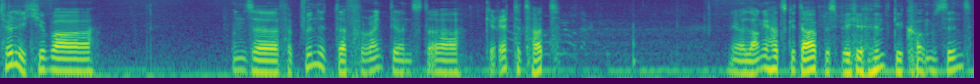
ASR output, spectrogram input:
Natürlich, hier war unser verbündeter Freund, der uns da gerettet hat. Ja, lange hat's gedauert, bis wir hier hingekommen sind.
